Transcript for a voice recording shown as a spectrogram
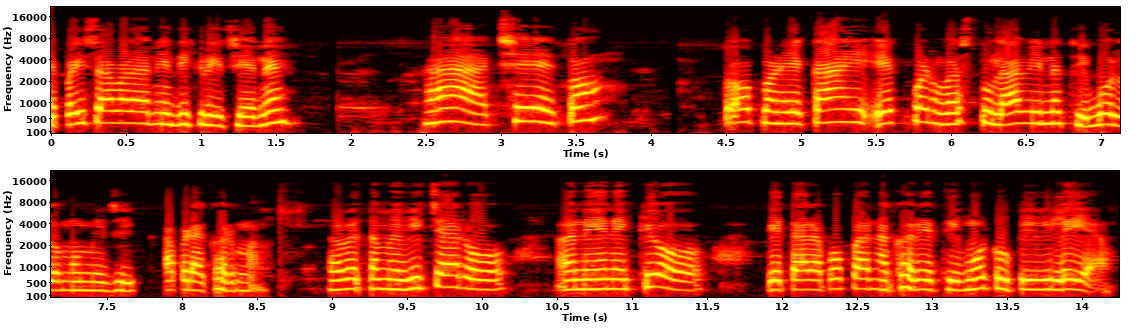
એ પૈસાવાળાની દીકરી છે ને? હા, છે તો? તો પણ એ કાંઈ એક પણ વસ્તુ લાવી નથી. બોલો મમ્મીજી, આપણા ઘરમાં. હવે તમે વિચારો અને એને કહો કે તારા પપ્પાના ઘરેથી મોટું ટીવી લઈ આવ.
